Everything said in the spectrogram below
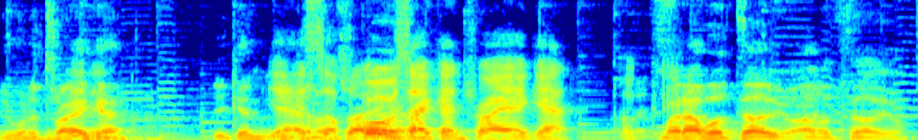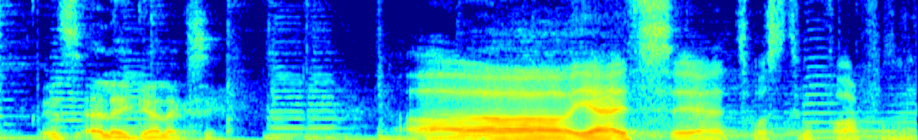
You want to try again? You can. Yes, can of course again. I can try again. Okay. But I will tell you. I will tell you. It's LA Galaxy. Oh, yeah, it's yeah, it was too far for me.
